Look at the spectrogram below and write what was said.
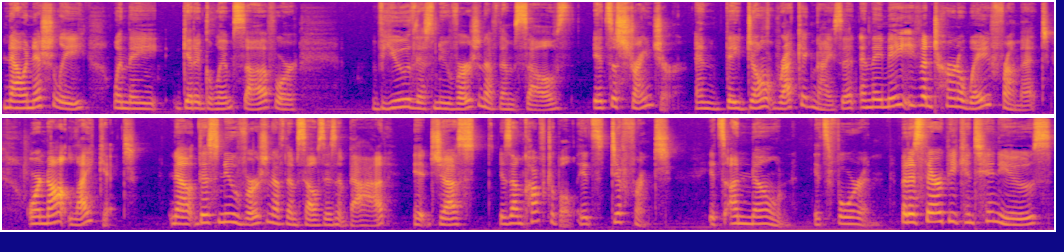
Now, initially, when they get a glimpse of or view this new version of themselves, it's a stranger and they don't recognize it and they may even turn away from it or not like it. Now, this new version of themselves isn't bad, it just is uncomfortable. It's different, it's unknown, it's foreign. But as therapy continues,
